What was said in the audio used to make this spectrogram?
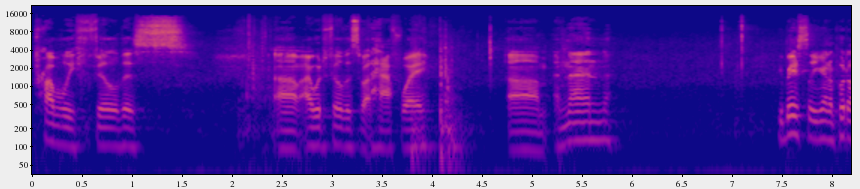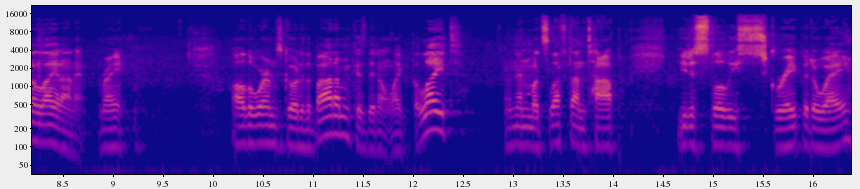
probably fill this, uh, I would fill this about halfway. Um, and then you're basically you're going to put a light on it, right? All the worms go to the bottom because they don't like the light. And then what's left on top, you just slowly scrape it away.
